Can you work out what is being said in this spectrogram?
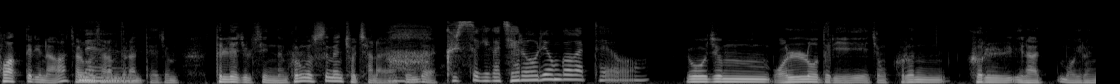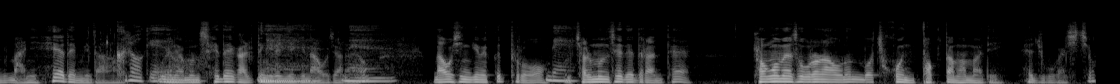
후학들이나 젊은 네. 사람들한테 좀 들려줄 수 있는 그런 거 쓰면 좋잖아요. 아, 그런데 글쓰기가 제일 어려운 것 같아요. 요즘 원로들이 좀 그런 글이나 뭐 이런 걸 많이 해야 됩니다. 그러게요. 왜냐하면 세대 갈등 네. 이런 얘기 나오잖아요. 네. 나오신 김에 끝으로 네. 젊은 세대들한테 경험에서 우러나오는 뭐 좋은 덕담 한마디 해주고 가시죠.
